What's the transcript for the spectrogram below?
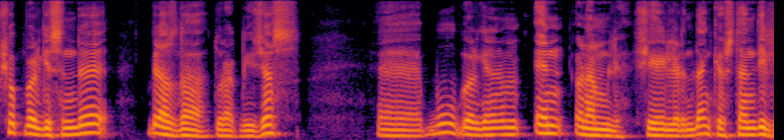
Shop bölgesinde biraz daha duraklayacağız. Ee, bu bölgenin en önemli şehirlerinden Köstendil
